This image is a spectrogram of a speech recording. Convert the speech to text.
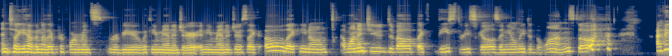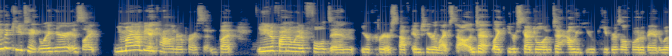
until you have another performance review with your manager. And your manager's like, oh, like, you know, I wanted you to develop like these three skills and you only did the one. So, I think the key takeaway here is like you might not be a calendar person, but you need to find a way to fold in your career stuff into your lifestyle, into like your schedule, into how you keep yourself motivated with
